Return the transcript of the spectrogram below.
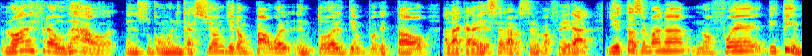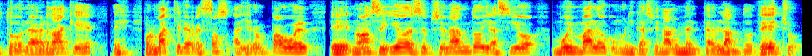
no ha defraudado en su comunicación Jerome Powell en todo el tiempo que ha estado a la cabeza de la Reserva Federal. Y esta semana no fue distinto. La verdad que eh, por más que le rezamos a Jerome Powell, eh, nos ha seguido decepcionando y ha sido muy malo comunicacionalmente hablando. De hecho,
